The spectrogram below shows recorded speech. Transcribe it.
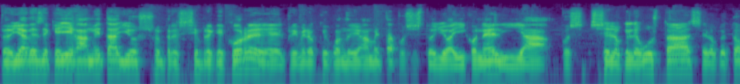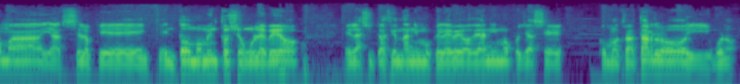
Pero ya desde que llega a meta, yo siempre, siempre que corre, el primero que cuando llega a meta, pues estoy yo ahí con él y ya pues sé lo que le gusta, sé lo que toma, ya sé lo que en todo momento, según le veo, en la situación de ánimo que le veo, de ánimo, pues ya sé cómo tratarlo y bueno,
